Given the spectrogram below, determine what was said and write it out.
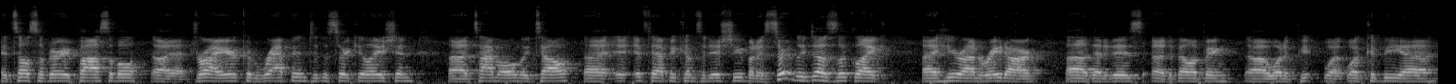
it's also very possible uh, dry air could wrap into the circulation. Uh, time will only tell uh, if that becomes an issue, but it certainly does look like uh, here on radar uh, that it is uh, developing what, what, what could be a,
